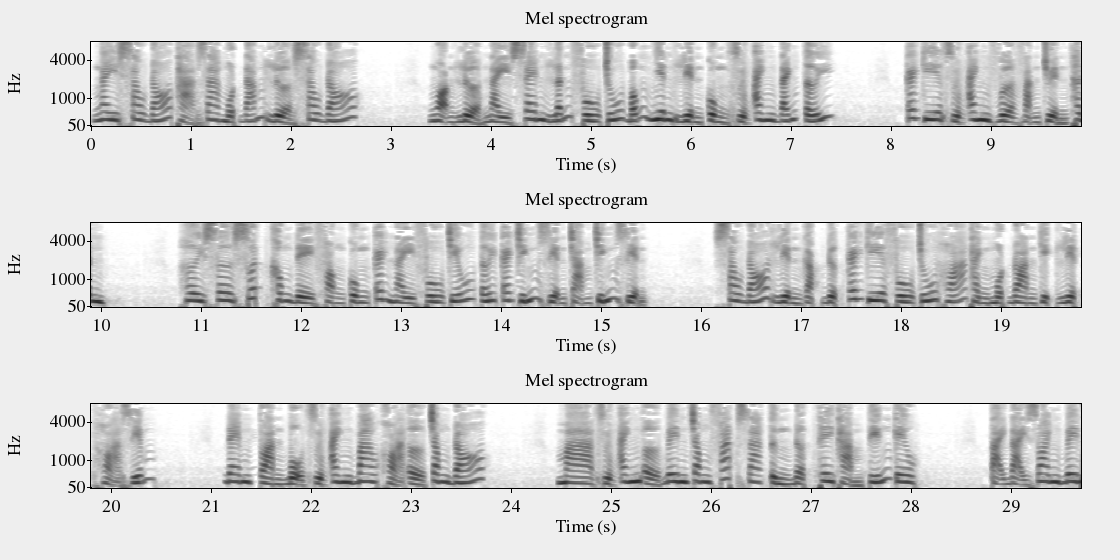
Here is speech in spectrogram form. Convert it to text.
ngay sau đó thả ra một đám lửa sau đó ngọn lửa này sen lẫn phù chú bỗng nhiên liền cùng ruột anh đánh tới. cái kia ruột anh vừa vặn chuyển thân. hơi sơ suất không đề phòng cùng cái này phù chiếu tới cái chính diện chạm chính diện sau đó liền gặp được cái kia phù chú hóa thành một đoàn kịch liệt hỏa d i ễ m đem toàn bộ ruột anh bao khỏa ở trong đó. mà ruột anh ở bên trong phát ra từng đợt thê thảm tiếng kêu. tại đại doanh bên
